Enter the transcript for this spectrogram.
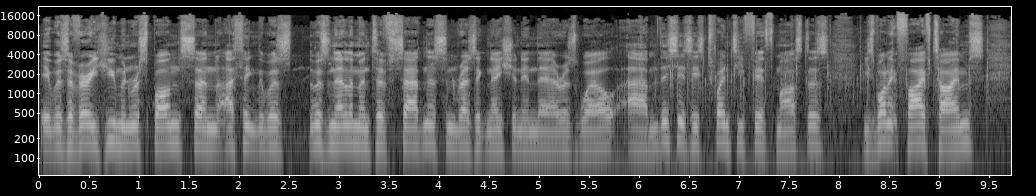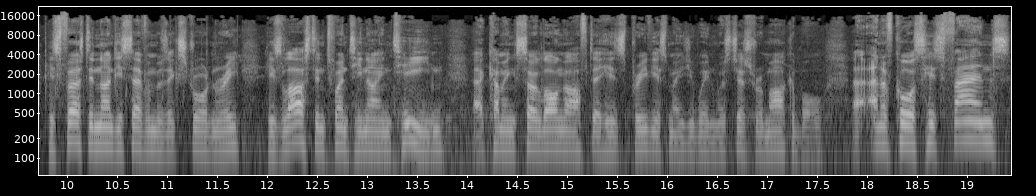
it was a very human response, and I think there was there was an element of sadness and resignation in there as well. Um, this is his 25th Masters. He's won it five times. His first in '97 was extraordinary. His last in 2019, uh, coming so long after his previous major win, was just remarkable. Uh, and of course, his fans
